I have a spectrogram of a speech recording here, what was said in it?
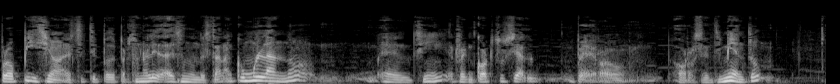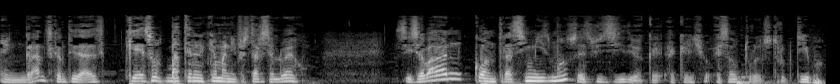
propicio a este tipo de personalidades en donde están acumulando en sí rencor social, pero o resentimiento en grandes cantidades que eso va a tener que manifestarse luego. Si se van contra sí mismos es suicidio, aqu- aquello es autodestructivo,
